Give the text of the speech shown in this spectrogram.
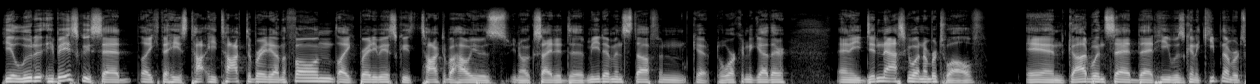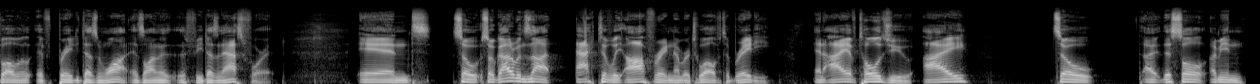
he alluded he basically said like that he's ta- he talked to Brady on the phone like Brady basically talked about how he was you know excited to meet him and stuff and get to working together and he didn't ask about number 12 and Godwin said that he was going to keep number 12 if Brady doesn't want as long as if he doesn't ask for it and so so Godwin's not actively offering number 12 to Brady and I have told you I so I this will I mean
